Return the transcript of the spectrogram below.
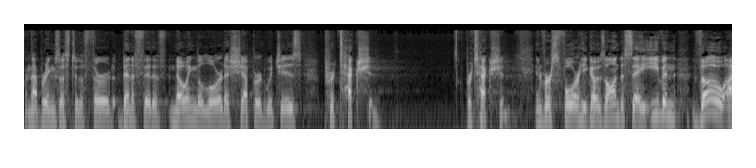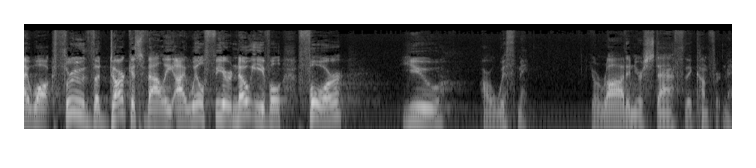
And that brings us to the third benefit of knowing the Lord as shepherd, which is protection. Protection. In verse 4, he goes on to say, Even though I walk through the darkest valley, I will fear no evil, for you are with me. Your rod and your staff, they comfort me.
